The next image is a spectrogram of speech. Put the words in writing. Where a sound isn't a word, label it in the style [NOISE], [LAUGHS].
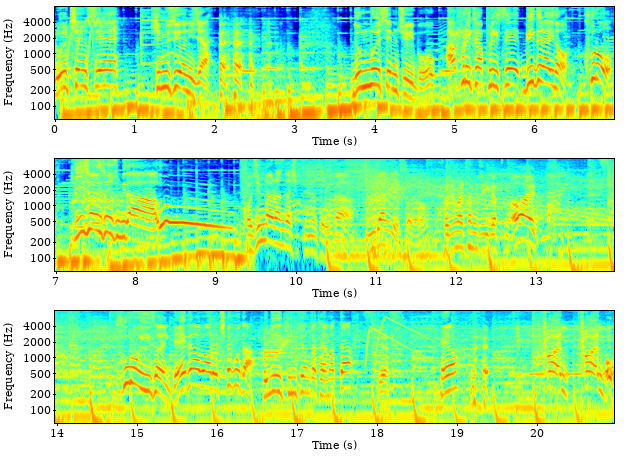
롤챔스의 김수현이자 [LAUGHS] 눈물샘주의보 아프리카 프릭스의 mid laner 쿠로 이서행 선수입니다. 우! 거짓말 한다 싶으면 저희가 준비한 게 있어요. 거짓말 탐지기 같은 거. 어, 아이. 쿠로 이서행 내가 바로 최고다. 본인이 김수현과 닮았다? Yes. 해요? 네. 컷! 컷! 오.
